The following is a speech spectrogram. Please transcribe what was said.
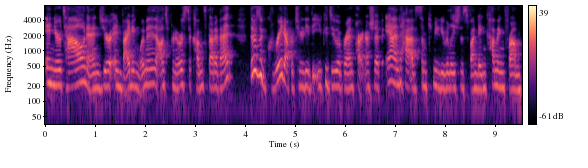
in your town and you're inviting women entrepreneurs to come to that event, there's a great opportunity that you could do a brand partnership and have some community relations funding coming from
